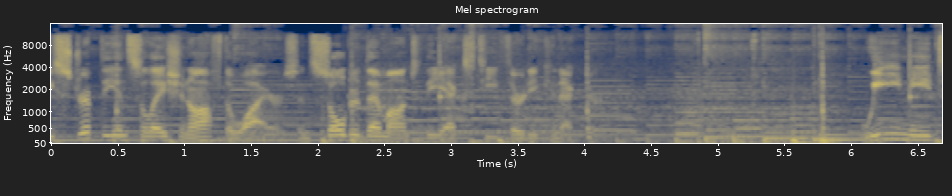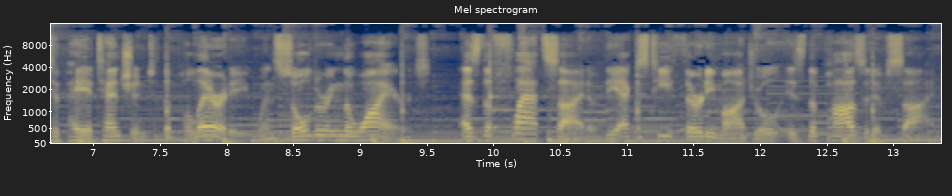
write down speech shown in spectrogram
We stripped the insulation off the wires and soldered them onto the XT30 connector. We need to pay attention to the polarity when soldering the wires, as the flat side of the XT30 module is the positive side.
